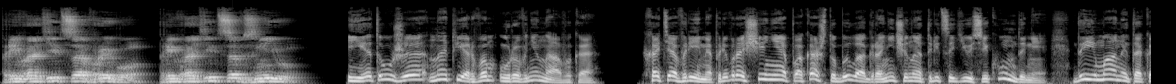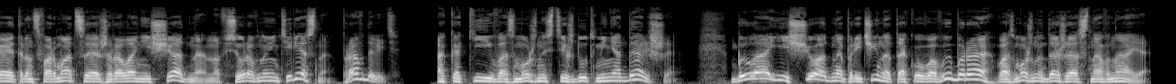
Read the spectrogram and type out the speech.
превратиться в рыбу, превратиться в змею. И это уже на первом уровне навыка. Хотя время превращения пока что было ограничено 30 секундами, да и маны такая трансформация жрала нещадно, но все равно интересно, правда ведь? А какие возможности ждут меня дальше? Была еще одна причина такого выбора, возможно, даже основная.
